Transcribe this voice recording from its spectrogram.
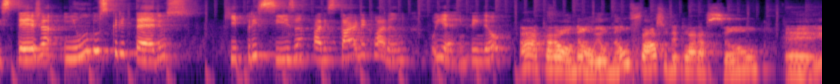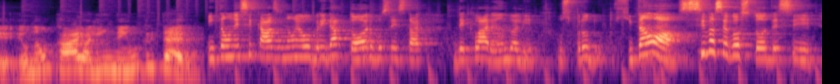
esteja em um dos critérios que precisa para estar declarando o IR, entendeu? Ah, Carol, não, eu não faço declaração, é, eu não caio ali em nenhum critério. Então, nesse caso, não é obrigatório você estar declarando ali os produtos. Então, ó, se você gostou desse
